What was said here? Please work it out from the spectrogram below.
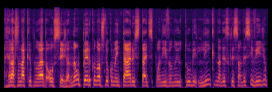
relacionada à criptomoeda, ou seja, não perca o nosso documentário, está disponível no YouTube, link na descrição desse vídeo.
